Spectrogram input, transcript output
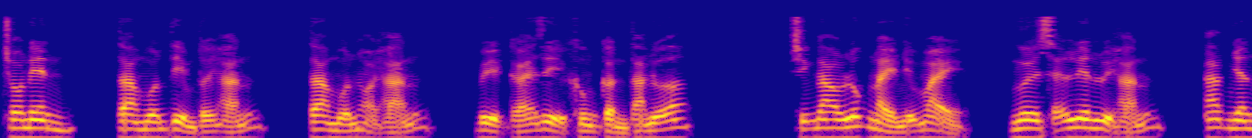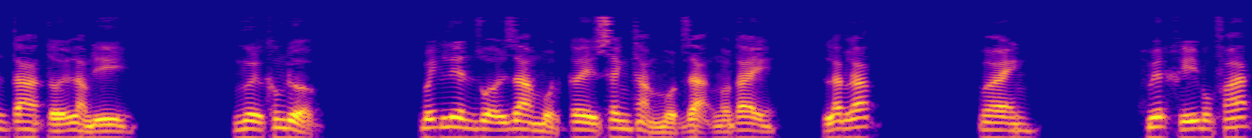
cho nên, ta muốn tìm tới hắn, ta muốn hỏi hắn, vì cái gì không cần ta nữa. Chính đao lúc này nếu mày, ngươi sẽ liên lụy hắn ác nhân ta tới làm đi. Ngươi không được. Bích liên dội ra một cây xanh thẳm một dạng ngón tay, lắc lắc. Vê anh, huyết khí bộc phát,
